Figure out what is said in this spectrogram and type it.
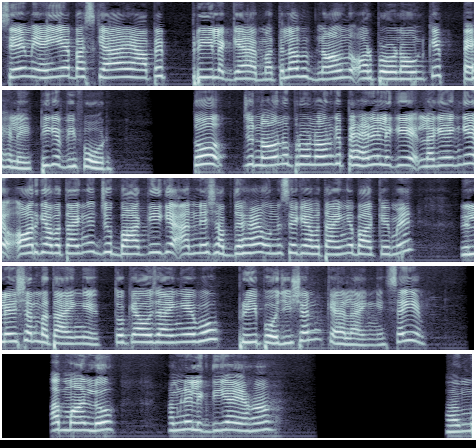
सेम यही है, बस क्या है, यहाँ पे प्री लग गया है मतलब नाउन और प्रोनाउन के पहले, ठीक है बिफोर तो जो नाउन और प्रोनाउन के पहले लगे, लगेंगे और क्या बताएँगे? जो बाकी के अन्य शब्द हैं, उनसे क्या बताएँगे? बाकी में रिलेशन बताएँगे तो क्या हो जाएँगे वो? प्री पोजिशन कहलाएँगे, सही है? अब मान लो, हमने लिख दिया यहाँ हम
